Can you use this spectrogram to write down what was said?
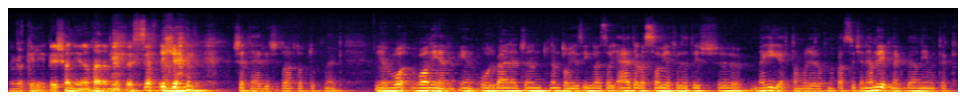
Meg a kilépés annyira már nem jött össze. Igen. Se tervést tartottuk meg. Ugye van ilyen, ilyen urban legend, nem tudom, hogy ez igaz, hogy általában a szovjet vezetés megígérte a magyaroknak azt, hogyha nem lépnek be a németek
